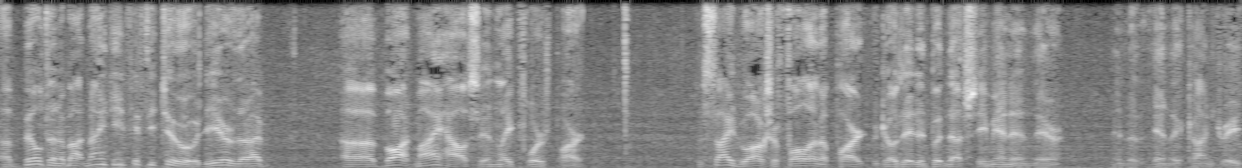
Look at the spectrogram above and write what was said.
uh, built in about 1952, the year that I uh, bought my house in Lake Forest Park. The sidewalks are falling apart because they didn't put enough cement in there, in the in the concrete.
